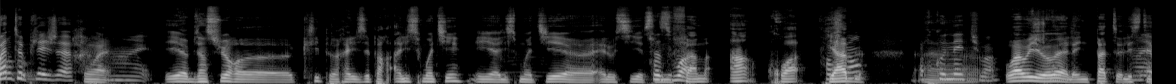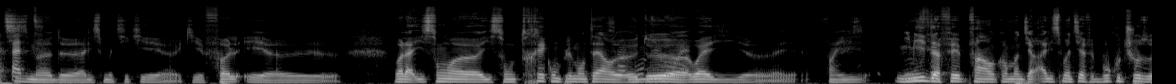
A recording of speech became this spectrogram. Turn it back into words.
What a pleasure. Ouais. Ouais. Et euh, bien sûr, euh, clip réalisé par Alice Moitié. Et Alice Moitié, euh, elle aussi, est Ça une femme incroyable. On reconnaît, tu vois. Ouais, oui, ouais, elle a une patte, l'esthétisme de Alice Moitié qui est, qui est folle. Et euh, voilà, ils sont, euh, ils sont très complémentaires, eux bon deux. duo, ouais. ouais, ils, euh, enfin, ils- Mid fait- a fait, enfin, comment dire, Alice Moitié a fait beaucoup de choses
